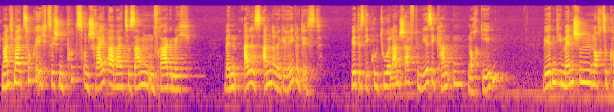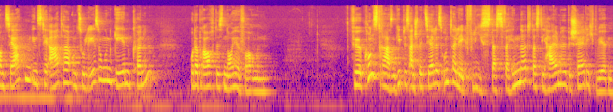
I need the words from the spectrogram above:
Manchmal zucke ich zwischen Putz und Schreibarbeit zusammen und frage mich, wenn alles andere geregelt ist? Wird es die Kulturlandschaft, wie wir sie kannten, noch geben? Werden die Menschen noch zu Konzerten, ins Theater und zu Lesungen gehen können? Oder braucht es neue Formen? Für Kunstrasen gibt es ein spezielles Unterlegvlies, das verhindert, dass die Halme beschädigt werden.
